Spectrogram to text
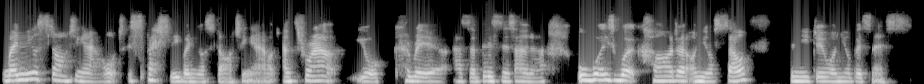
when you're starting out, especially when you're starting out and throughout your career as a business owner, always work harder on yourself than you do on your business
